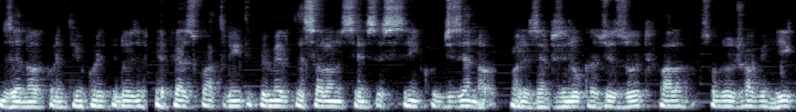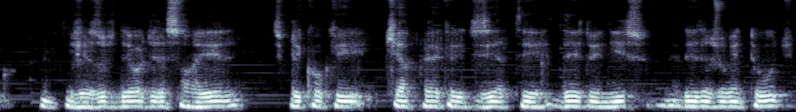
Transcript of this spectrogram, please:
19, 41, 42, Efésios 4, 30 e 1 Tessalonicenses 5, 19. Por exemplo, em Lucas 18 fala sobre o jovem rico, né, que Jesus deu a direção a ele, explicou que, que a fé que ele dizia ter desde o início, né, desde a juventude,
